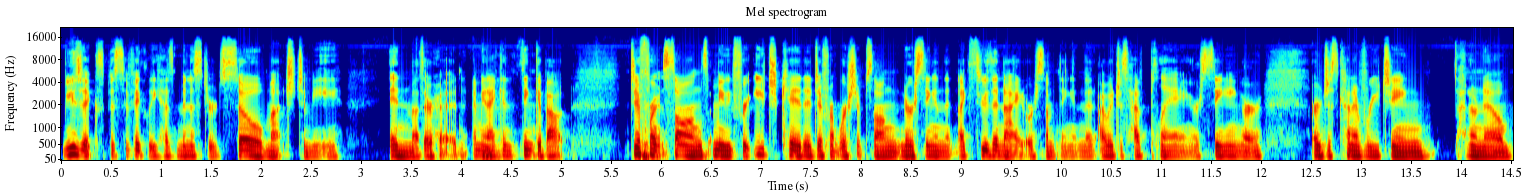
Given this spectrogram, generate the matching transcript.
music specifically has ministered so much to me in motherhood. I mean, mm-hmm. I mm. can think about different songs. I mean, for each kid, a different worship song, nursing in the, like through the night or something, and that I would just have playing or singing or or just kind of reaching. I don't know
